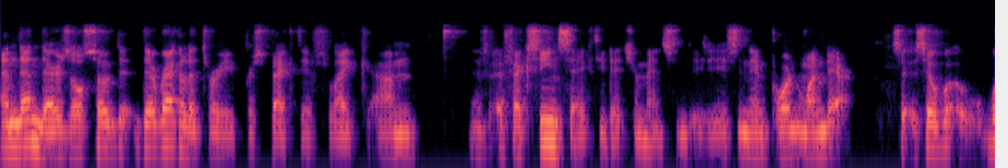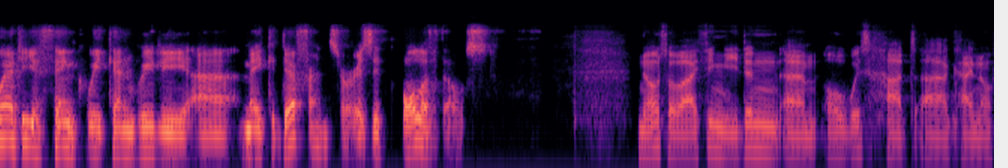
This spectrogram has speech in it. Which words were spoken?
And then there's also the, the regulatory perspective like um, vaccine safety that you mentioned is an important one there. So, so where do you think we can really uh, make a difference or is it all of those no, so I think EHDEN um, always had a kind of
